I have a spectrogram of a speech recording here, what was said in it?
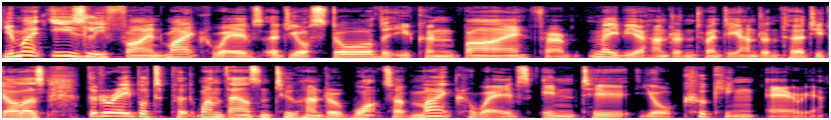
You might easily find microwaves at your store that you can buy for maybe $120, $130 that are able to put 1,200 watts of microwaves into your cooking area.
